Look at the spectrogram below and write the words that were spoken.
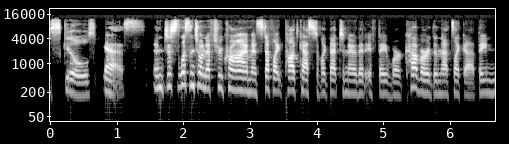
skills. Yes. And just listen to enough true crime and stuff like podcasts, stuff like that to know that if they were covered, then that's like a they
